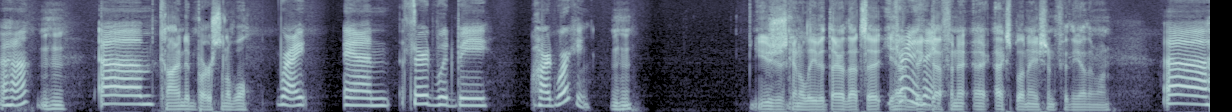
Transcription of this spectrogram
uh huh, Mm-hmm. Um, kind and personable. right, and third would be hardworking. You're just going to leave it there. That's it. You have a big definite uh, explanation for the other one. Uh,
